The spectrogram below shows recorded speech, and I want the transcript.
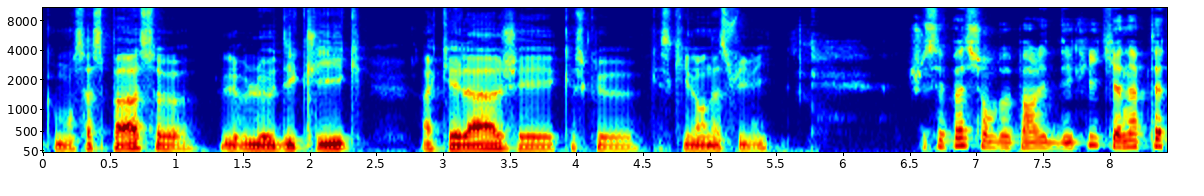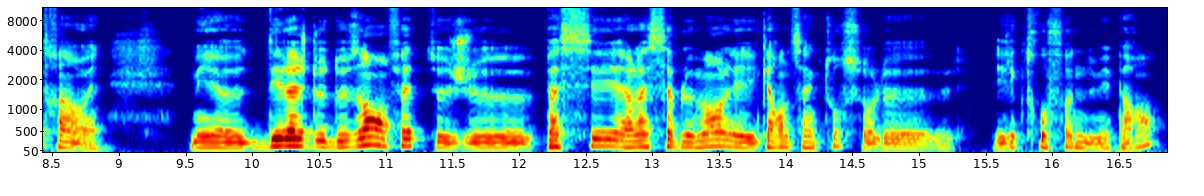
comment ça se passe euh, le, le déclic À quel âge et qu'est-ce que qu'est-ce qu'il en a suivi? Je sais pas si on peut parler de déclic, il y en a peut-être un, ouais. Mais euh, dès l'âge de deux ans, en fait, je passais inlassablement les 45 tours sur le l'électrophone de mes parents.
